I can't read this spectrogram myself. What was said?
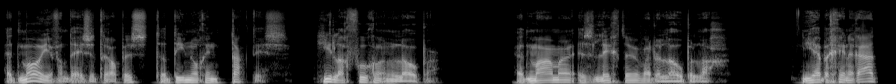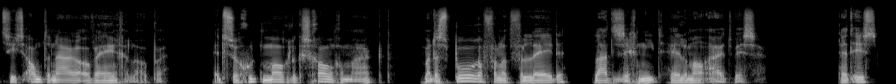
Het mooie van deze trap is dat die nog intact is. Hier lag vroeger een loper. Het marmer is lichter waar de loper lag. Hier hebben generaties ambtenaren overheen gelopen. Het is zo goed mogelijk schoongemaakt maar de sporen van het verleden laten zich niet helemaal uitwissen. Het is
